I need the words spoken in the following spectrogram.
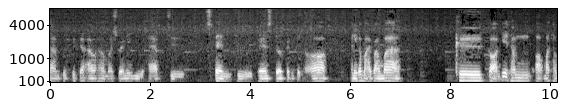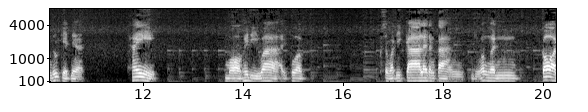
time to figure out how much money you have to spend to pay the benefit อ๋อ อันนี้ก็หมายความว่า คือก่อนที่จะทำออกมาทำธุรกิจเนี่ย ให้มองให้ดีว่าไอ้พวกสวัสดิการอะไรต่างๆ หรือว่าเงินก้อน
